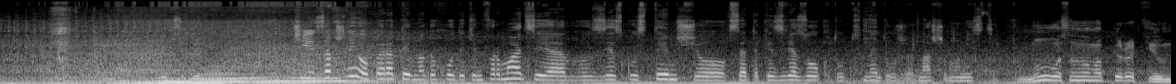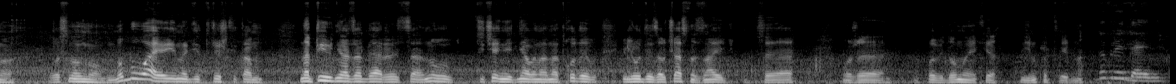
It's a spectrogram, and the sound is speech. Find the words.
Чи завжди оперативно доходить інформація в зв'язку з тим, що все-таки зв'язок тут не дуже в нашому місті? Ну, в основному оперативно. В основному. Ну, буває іноді трішки там на півдня задержиться. Ну, в течение дня вона надходить, і люди завчасно знають, це вже повідомлення, яке їм потрібно. Добрий день.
